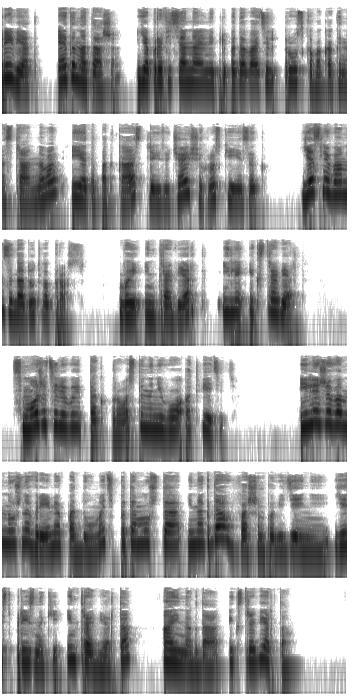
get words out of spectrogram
Привет, это Наташа. Я профессиональный преподаватель русского как иностранного, и это подкаст для изучающих русский язык. Если вам зададут вопрос, вы интроверт или экстраверт, сможете ли вы так просто на него ответить? Или же вам нужно время подумать, потому что иногда в вашем поведении есть признаки интроверта, а иногда экстраверта.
